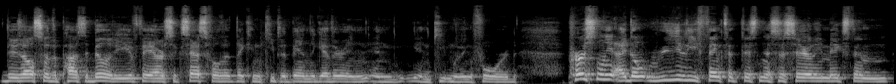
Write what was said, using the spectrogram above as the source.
there's also the possibility, if they are successful, that they can keep the band together and, and, and keep moving forward. Personally, I don't really think that this necessarily makes them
